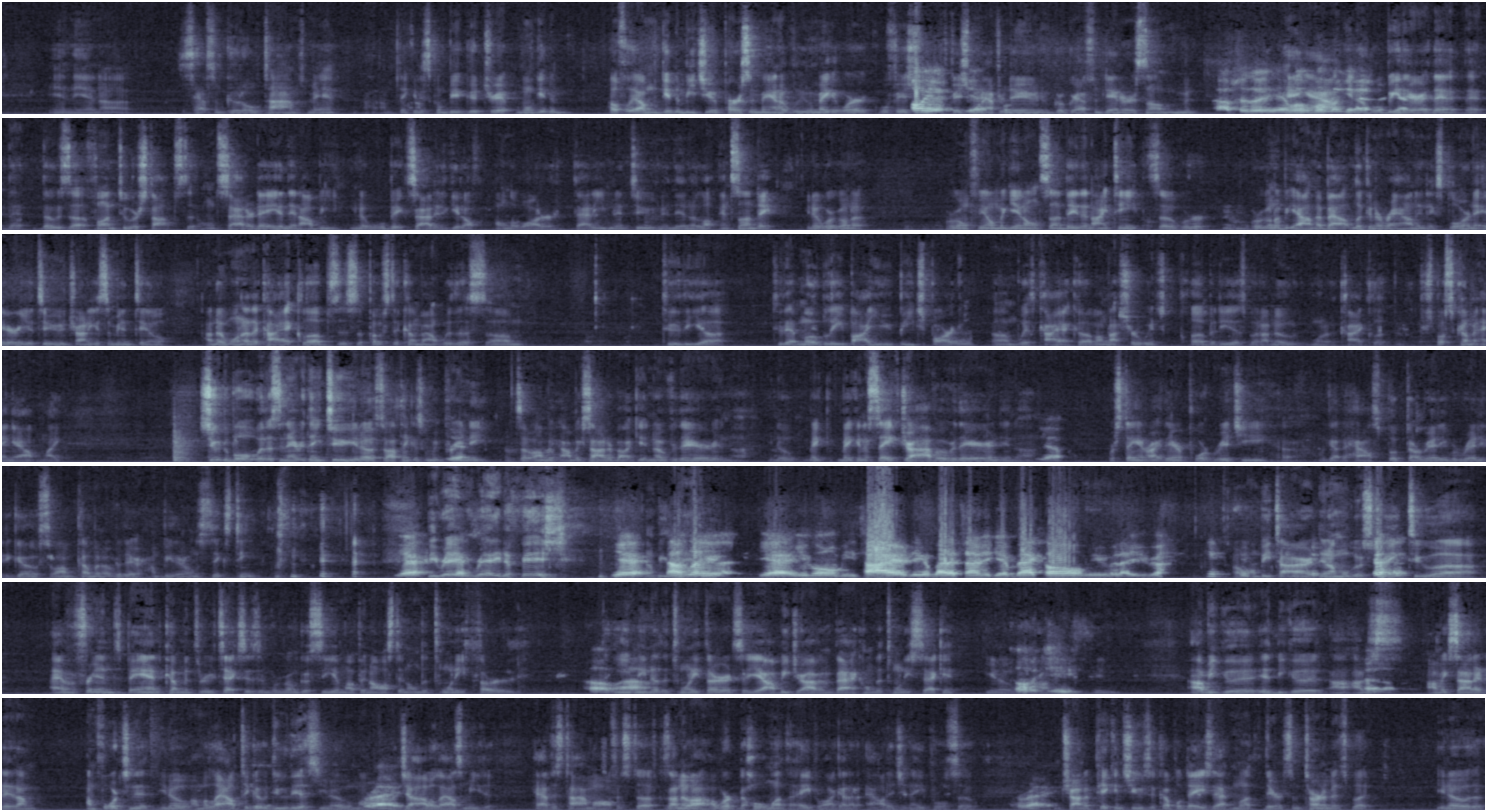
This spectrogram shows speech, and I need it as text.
and then uh, just have some good old times, man. I'm thinking it's gonna be a good trip. We're gonna get to. Hopefully, I'm getting to meet you in person, man. Hopefully, we'll make it work. We'll fish. Oh, yeah, fish yeah. one afternoon. Go grab some dinner or something, and Absolutely, yeah. We'll, we'll make You it know, happen. we'll be yeah. there at that, that, that those uh, fun tour stops on Saturday, and then I'll be, you know, we'll be excited to get off on the water that evening too, and then alo- and Sunday, you know, we're gonna we're gonna film again on Sunday the 19th, so we're Mm-hmm. we're gonna be out and about looking around and exploring the area too, and trying to get some intel. I know one of the kayak clubs is supposed to come out with us um, to the uh, to that Mobbly Bayou Beach Park um, with Kayak Club. I'm not sure which club it is, but I know one of the kayak clubs. They're supposed to come and hang out and like shoot the bull with us and everything too. You know, so I think it's gonna be pretty Yeah. neat. So I'm I'm excited about getting over there and uh, you know make making a safe drive over there, and then uh, Yeah. we're staying right there in Port Richey. Uh, we got the house booked already. We're ready to go. So I'm coming over there. I'll be there on the 16th. Yeah. be ready ready to fish. Yeah. Sounds like uh, yeah, you're gonna be tired, dude. By the time you get back home, you be like you go Oh, I'm gonna be tired. Then I'm gonna go straight to uh, I have a friend's band coming through Texas, and we're going to go see them up in Austin on the 23rd, Oh, the wow. evening of the 23rd. So yeah, I'll be driving back on the 22nd. You know, Oh, jeez. I'll be good. It'd be good. I, I'm just, I'm excited that I'm, I'm fortunate. You know, I'm allowed to go do this. You know, my, my job allows me to have this time off and stuff because I know I, I worked the whole month of April. I got an outage in April, so. Right. I'm trying to pick and choose a couple days that month during some tournaments, but you know the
